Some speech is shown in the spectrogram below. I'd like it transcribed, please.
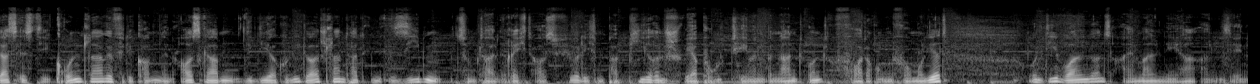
das ist die Grundlage für die kommenden Ausgaben. Die Diakonie Deutschland hat in sieben, zum Teil recht ausführlichen Papieren Schwerpunktthemen benannt und Forderungen formuliert. Und die wollen wir uns einmal näher ansehen.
